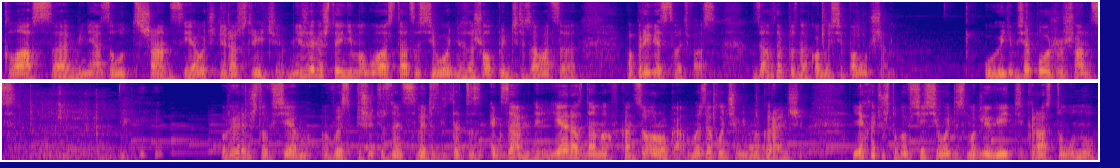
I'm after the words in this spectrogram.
класс. Меня зовут Шанс. Я очень рад встрече. Мне жаль, что я не могу остаться сегодня. Зашел поинтересоваться, поприветствовать вас. Завтра познакомимся получше. Увидимся позже, Шанс. Уверен, что все вы спешите узнать свои результаты экзамена. Я раздам их в конце урока. Мы закончим немного раньше. Я хочу, чтобы все сегодня смогли увидеть Красную Луну.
